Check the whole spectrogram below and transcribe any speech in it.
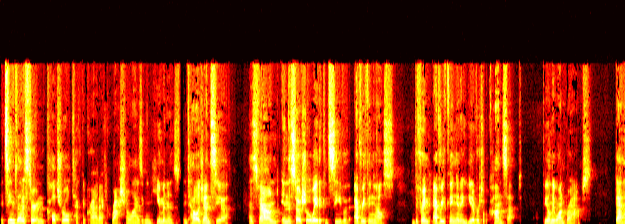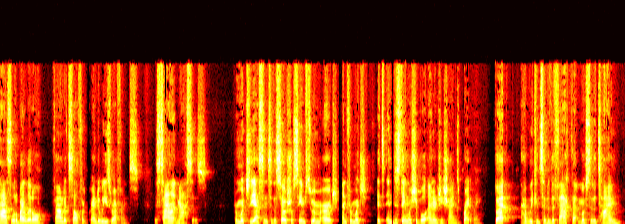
It seems that a certain cultural, technocratic, rationalizing, and humanist intelligentsia has found in the social a way to conceive of everything else, and to frame everything in a universal concept, the only one perhaps, that has little by little found itself a grandiose reference, the silent masses, from which the essence of the social seems to emerge and from which its indistinguishable energy shines brightly. But have we considered the fact that most of the time,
